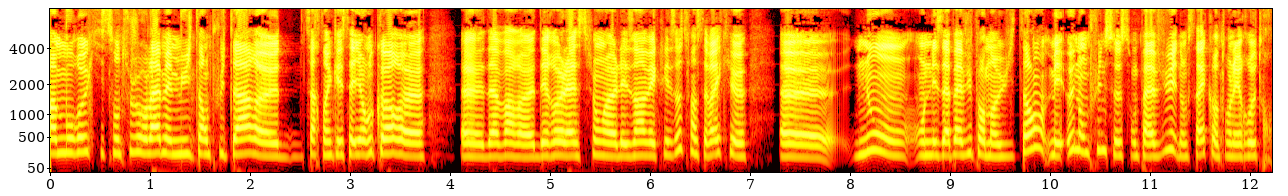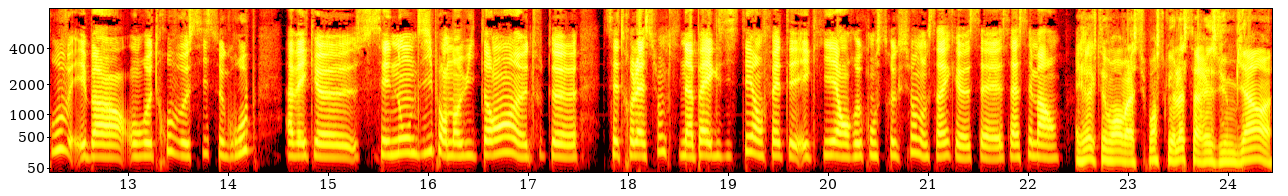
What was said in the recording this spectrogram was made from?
amoureux qui sont toujours là, même huit ans plus tard, euh, certains qui essayent encore euh, euh, d'avoir des relations les uns avec les autres. Enfin, c'est vrai que euh, nous, on, ne les a pas vus pendant huit ans, mais eux non plus ne se sont pas vus. Et donc, c'est vrai que quand on les retrouve, et ben, on retrouve aussi ce groupe avec euh, ces non-dits pendant huit ans, euh, toute euh, cette relation qui n'a pas existé en fait et, et qui est en reconstruction. Donc, c'est vrai que c'est assez marrant. Exactement, voilà. Je pense que là, ça résume bien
